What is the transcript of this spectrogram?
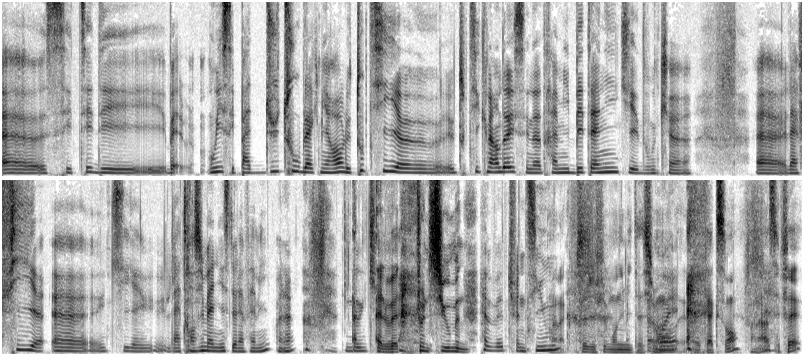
euh, c'était des. ben, oui, c'est pas du tout Black Mirror. Le tout petit, euh, le tout petit clin d'œil, c'est notre amie Bethany, qui est donc. Euh, la fille euh, qui est la transhumaniste de la famille, voilà. Donc, Elle euh, veut être transhuman. elle veut transhuman. Voilà, comme ça j'ai fait mon imitation Ouais. avec accent. Voilà, c'est fait.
